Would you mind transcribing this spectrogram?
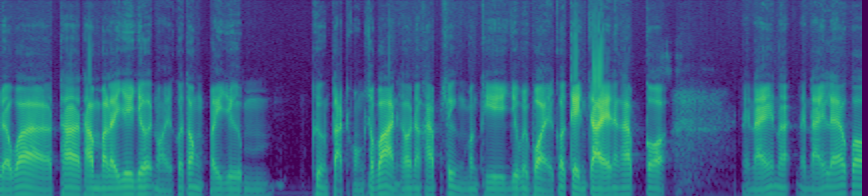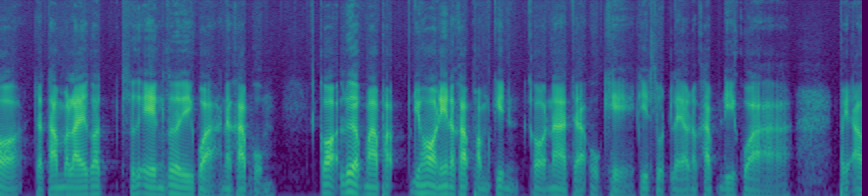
แบบว่าถ้าทำอะไรเยอะๆหน่อยก็ต้องไปยืม เครื่องตัดของชาวบ้านเขานะครับ ซึ่งบางทียืมบ่อยๆก็เกรงใจนะครับ ก็ไหนๆไหนๆแล้วก็จะทำอะไรก็ซื้อเองซะดีกว่านะครับ ผมก็เลือกมายี่ห้อนี้นะครับพัมกินก็น่าจะโอเคที่สุดแล้วนะครับ ดีกว่าไปเอา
